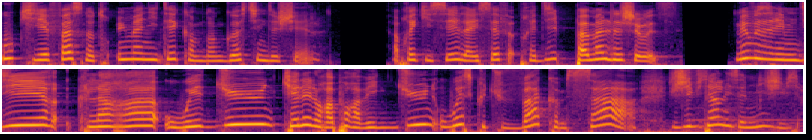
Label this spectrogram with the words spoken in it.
ou qui efface notre humanité comme dans Ghost in the Shell. Après, qui sait, la SF a prédit pas mal de choses. Mais vous allez me dire, Clara, où est Dune? Quel est le rapport avec Dune? Où est-ce que tu vas comme ça? J'y viens les amis, j'y viens.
